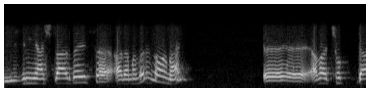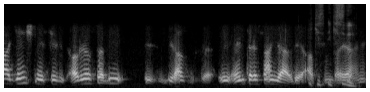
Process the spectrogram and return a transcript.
bizim yaşlardaysa aramaları normal. Ee, ama çok daha genç nesil arıyorsa bir biraz e, enteresan geldi aslında İkisi- ikisi de. yani.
